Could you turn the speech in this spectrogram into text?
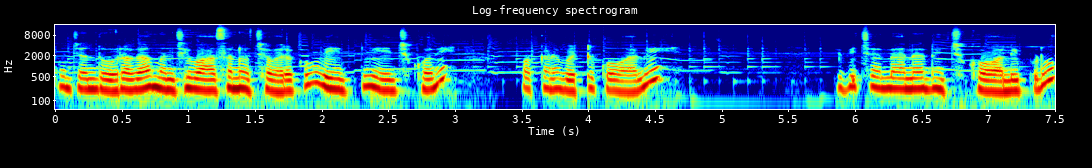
కొంచెం దూరగా మంచి వాసన వచ్చే వరకు వీటిని వేయించుకొని పక్కన పెట్టుకోవాలి. ఇవి చల్లనిచ్చుకోవాలి ఇప్పుడు.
